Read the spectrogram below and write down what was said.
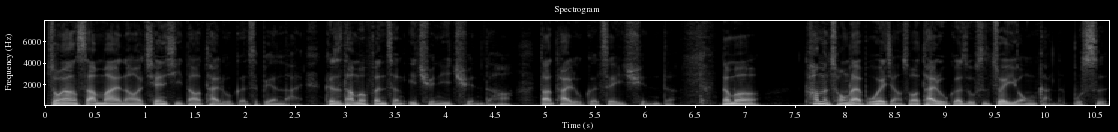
中央山脉，然后迁徙到泰鲁阁这边来。可是他们分成一群一群的哈，到泰鲁阁这一群的。那么他们从来不会讲说泰鲁阁族是最勇敢的，不是。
